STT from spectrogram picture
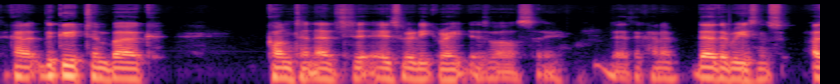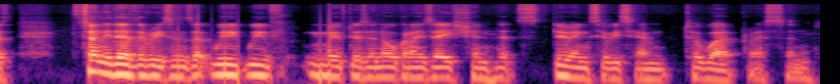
the kind of the Gutenberg content editor is really great as well. So they're the kind of they're the reasons. Uh, certainly, they're the reasons that we we've moved as an organization that's doing CiviCRM to WordPress, and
